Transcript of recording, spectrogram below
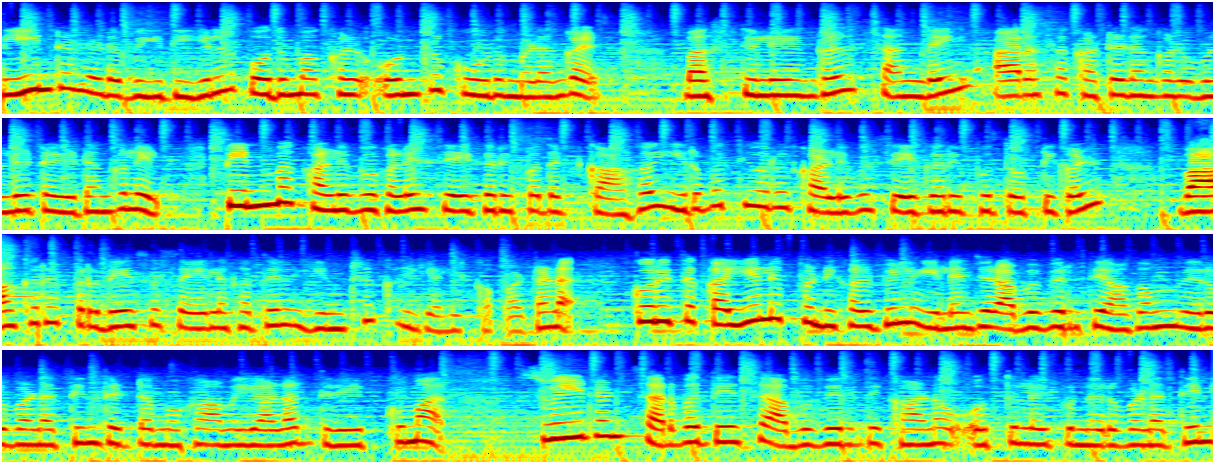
நீண்ட நெடு வீதியில் பொதுமக்கள் ஒன்று கூடும் இடங்கள் பஸ் நிலையங்கள் சந்தை அரச கட்டிடங்கள் உள்ளிட்ட இடங்களில் திண்ம கழிவுகளை சேகரிப்பதற்காக இருபத்தி ஒரு கழிவு சேகரிப்பு தொட்டிகள் வாகரை பிரதேச செயலகத்தில் இன்று கையளிக்கப்பட்டன. குறித்த கையளிப்பு நிகழ்வில் இளைஞர் அபிவிருத்தி அகம் நிறுவனத்தின் திட்ட முகாமையாளர் திலீப்குமார் ஸ்வீடன் சர்வதேச அபிவிருத்திக்கான ஒத்துழைப்பு நிறுவனத்தின்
